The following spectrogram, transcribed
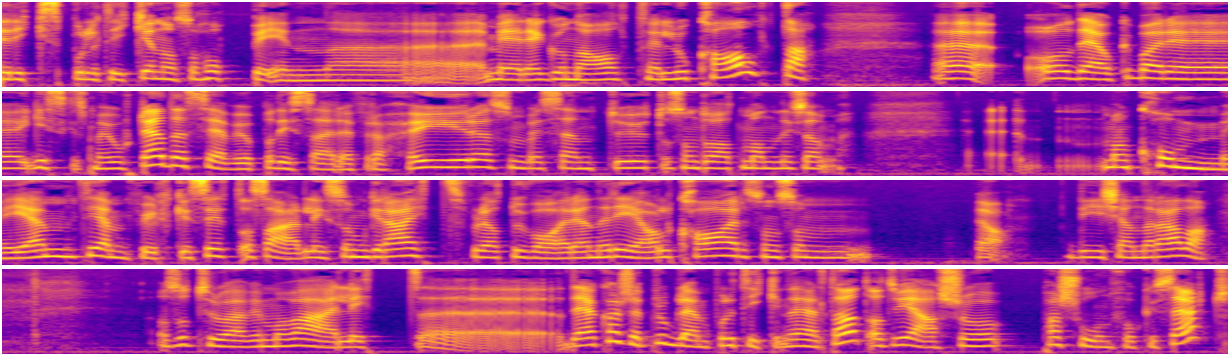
rikspolitikken og så hoppe inn uh, mer regionalt eller lokalt. Uh, og det er jo ikke bare Giske som har gjort det, det ser vi jo på disse her fra Høyre som ble sendt ut. og sånt, og at man liksom man kommer hjem til hjemfylket sitt, og så er det liksom greit, fordi at du var en real kar. Sånn som ja, de kjenner deg, da. Og så tror jeg vi må være litt eh, Det er kanskje et problem i politikken i det hele tatt, at vi er så personfokusert.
